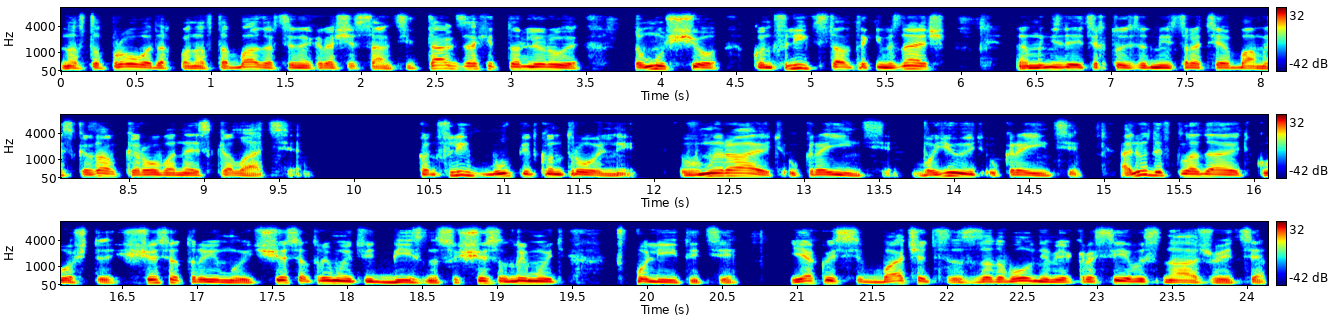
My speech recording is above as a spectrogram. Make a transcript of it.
нафтопроводах, по нафтобазах. Це найкращі санкції. Так, Захід толерує, тому що конфлікт став таким, знаєш, мені здається, хтось з адміністрації Обами сказав, керована ескалація. Конфлікт був підконтрольний. Вмирають українці, воюють українці, а люди вкладають кошти, щось отримують, щось отримують від бізнесу, щось отримують в політиці. Якось бачать з задоволенням, як Росія виснажується,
